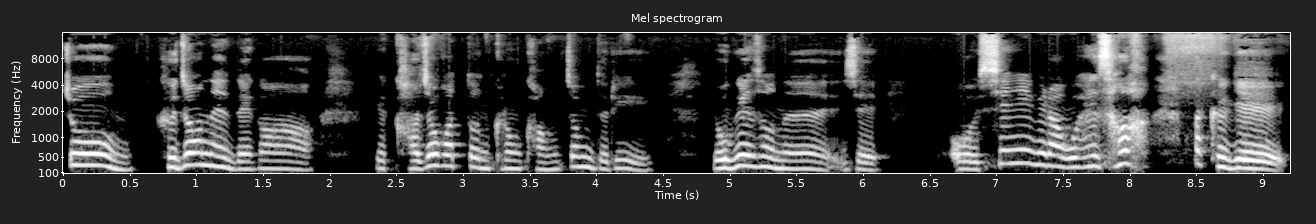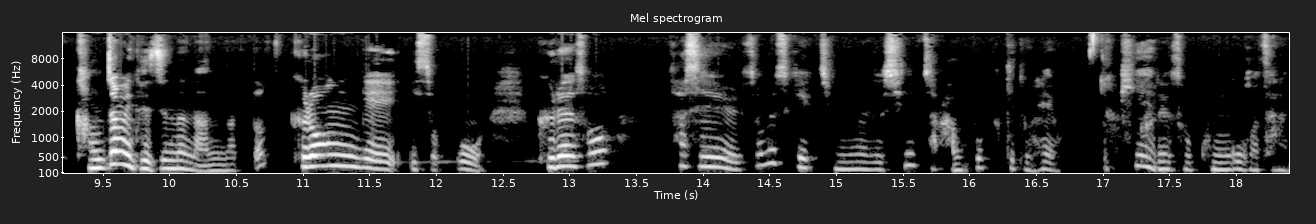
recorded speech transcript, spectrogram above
좀 그 전에 내가 가져갔던 그런 강점들이 여기에서는 이제 어, 신입이라고 해서 딱 그게 강점이 되지는 않았던 그런 게 있었고 그래서 사실 서비스 기획 직무에서 신입 잘 안 뽑기도 해요. 피해. 그래서 공고가 잘 안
